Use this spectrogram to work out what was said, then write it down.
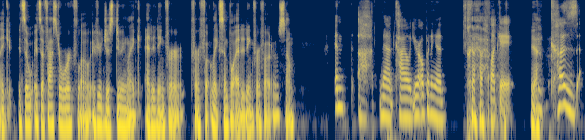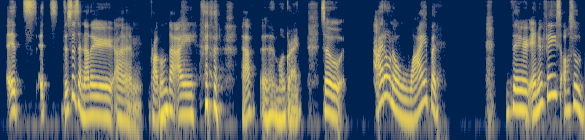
like it's a it's a faster workflow if you're just doing like editing for for like simple editing for photos so. And uh, man kyle you're opening a floodgate. Yeah. Because it's it's this is another um problem that i have uh, more so i don't know why but their interface also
